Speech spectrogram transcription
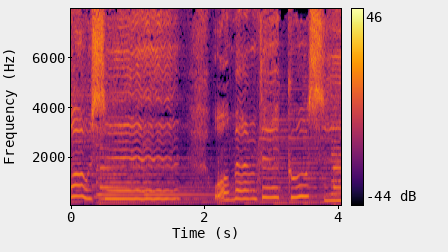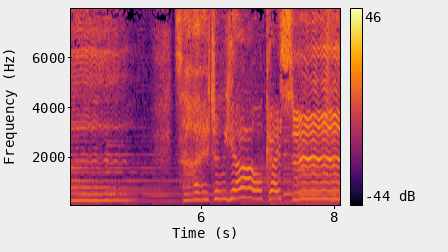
就是，我们的故事才正要开始。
